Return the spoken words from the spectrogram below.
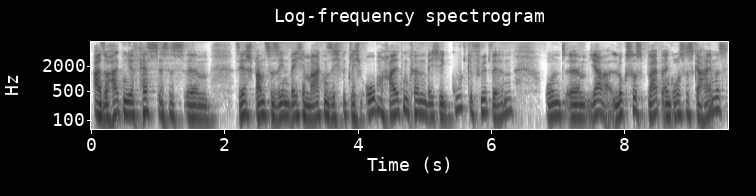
Also halten wir fest, es ist ähm, sehr spannend zu sehen, welche Marken sich wirklich oben halten können, welche gut geführt werden und ähm, ja, Luxus bleibt ein großes Geheimnis.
